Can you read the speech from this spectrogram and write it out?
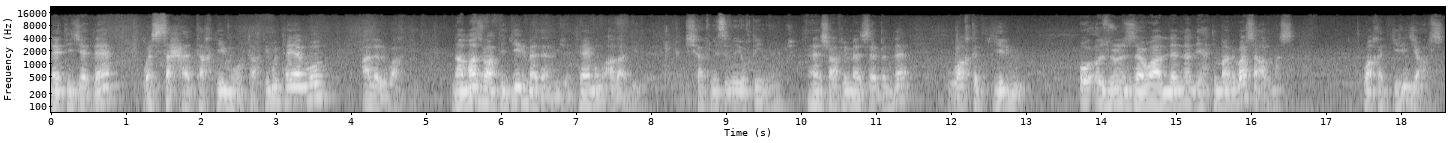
Neticede ve sahha takdimu takdimu teyemmüm alel vakti Namaz vakti girmeden önce teyemmüm alabilir. Şafi mezhebinde yok değil mi? He, Şafii mezhebinde vakit gir o özrün zevalinden ihtimali varsa almaz. Vakit girince alsın.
